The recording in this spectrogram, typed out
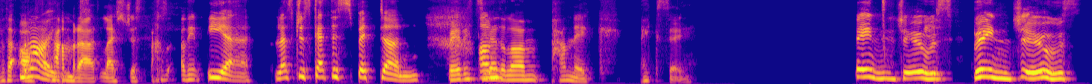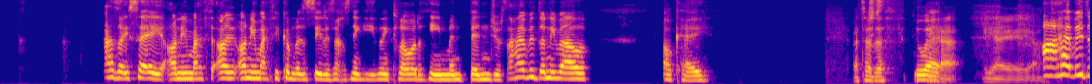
Fatha off camera, let's just... Achos, oedd Ie. Yeah. Let's just get this bit done. Be beth ti'n meddwl am panic, Pixie? Bin juice, bin juice. As I say, o'n i methu cymryd yn serious achos ni gyd yn clywed y theme yn bin juice. A hefyd o'n i fel, okay, A ta ddeth... Do it. Yeah, yeah, yeah, yeah. A hefyd,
